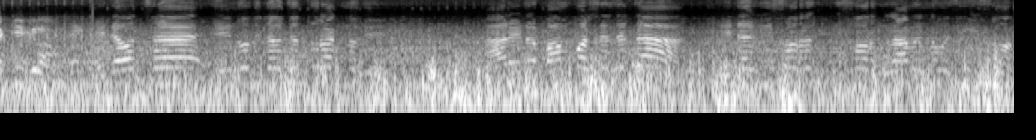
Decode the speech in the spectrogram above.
একই গ্রাম। এটা হচ্ছে এই নদীটা হচ্ছে তুরাগ নদী। আর এটা বাম পাশে যেটা এটা ঈশ্বর ঈশ্বর গ্রামের নাম হচ্ছে ঈশ্বর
